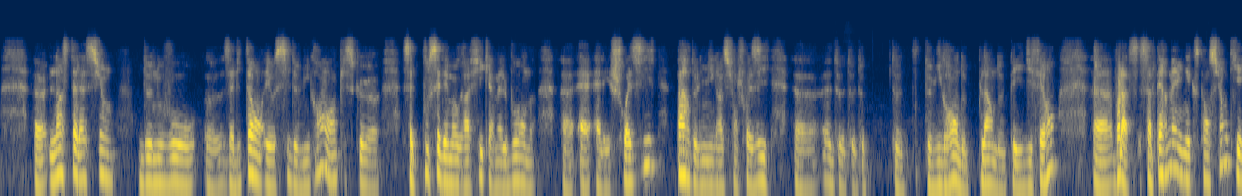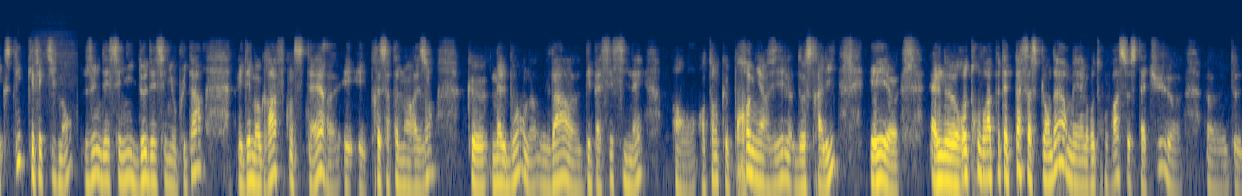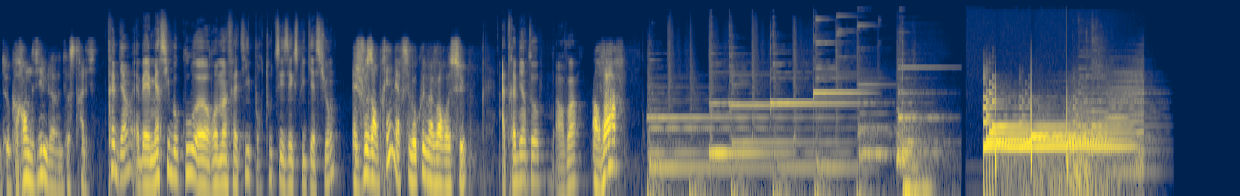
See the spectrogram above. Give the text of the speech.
euh, l'installation de nouveaux euh, habitants et aussi de migrants, hein, puisque cette poussée démographique à Melbourne, euh, elle, est choisie par de l'immigration choisie euh, de, de, de migrants de plein de pays différents. voilà, ça permet une expansion qui explique qu'effectivement, une décennie, deux décennies au plus tard, les démographes considèrent, et, et très certainement à raison, que Melbourne va dépasser Sydney en, tant que première ville d'Australie. Et euh, elle ne retrouvera peut-être pas sa splendeur, mais elle retrouvera ce statut euh, euh, de, grande ville d'Australie. Très bien. Eh bien. Merci beaucoup, Romain Fati, pour toutes ces explications. Et je vous en prie, merci beaucoup de m'avoir reçu. À très bientôt. Au revoir. Au revoir.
